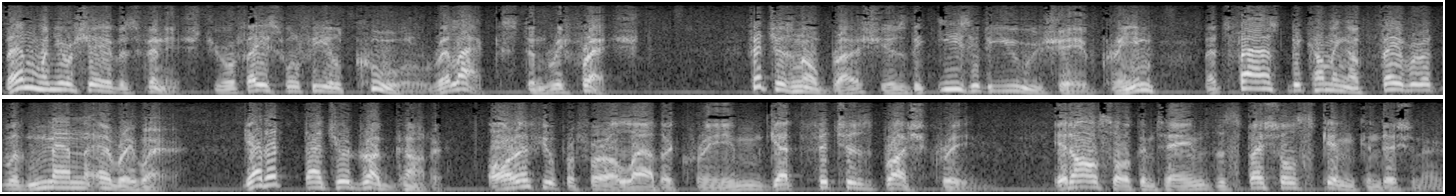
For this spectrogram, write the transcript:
Then, when your shave is finished, your face will feel cool, relaxed, and refreshed. Fitch's No Brush is the easy to use shave cream that's fast becoming a favorite with men everywhere. Get it at your drug counter. Or if you prefer a lather cream, get Fitch's Brush Cream. It also contains the special skin conditioner.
